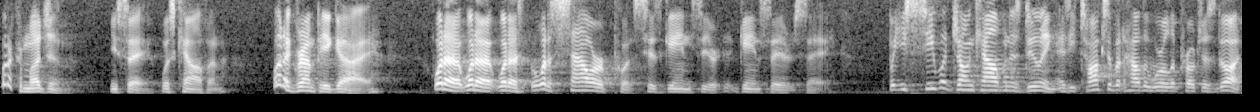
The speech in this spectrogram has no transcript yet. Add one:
What a curmudgeon, you say, was Calvin. What a grumpy guy. What a, what a, what a, what a sourpuss his gainsayers say. But you see what John Calvin is doing as he talks about how the world approaches God.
